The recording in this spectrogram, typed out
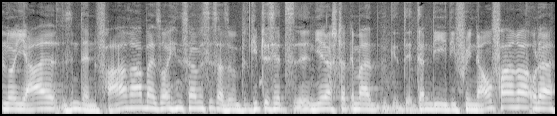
loyal sind denn Fahrer bei solchen Services? Also gibt es jetzt in jeder Stadt immer dann die, die Free Now-Fahrer oder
